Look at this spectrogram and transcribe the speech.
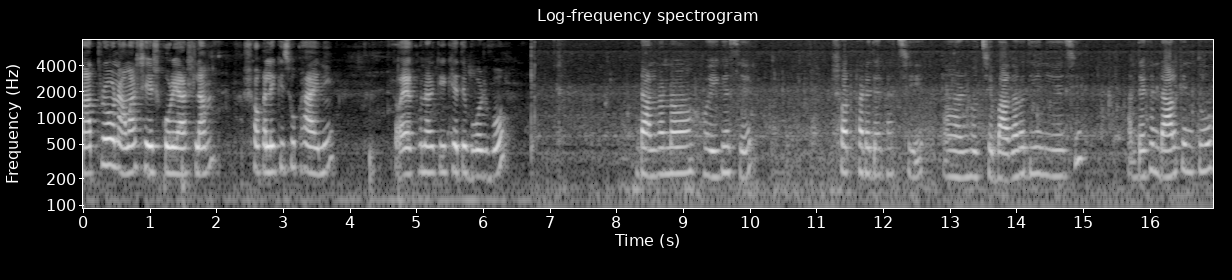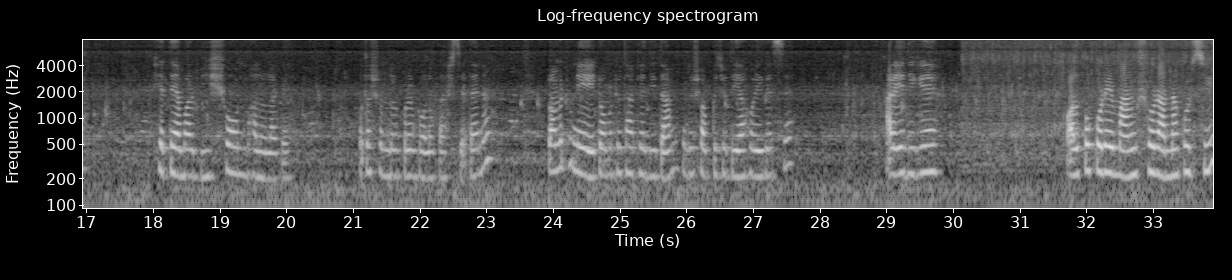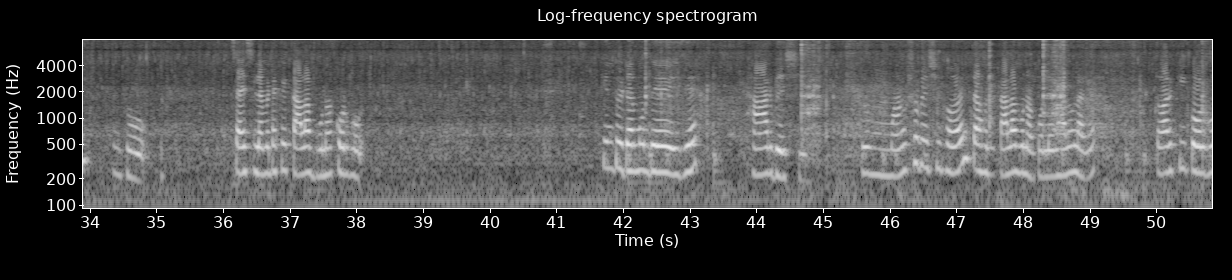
মাত্র নামাজ শেষ করে আসলাম। সকালে কিছু খাইনি, তো এখন আর কি খেতে বসবো। ডাল রান্না হয়ে গেছে, শর্টকাটে দেখাচ্ছি। আর হচ্ছে বাগারও দিয়ে নিয়েছি। আর দেখেন, ডাল কিন্তু খেতে আমার ভীষণ ভালো লাগে। কত সুন্দর করে বলক আসছে, তাই না? টমেটো নেই, টমেটো থাকলে দিতাম, কিন্তু সব কিছু দেওয়া হয়ে গেছে। আর এইদিকে অল্প করে মাংস রান্না করছি, কিন্তু চাইছিলাম এটাকে কালা বোনা করব। কিন্তু এটার মধ্যে এই যে হাড় বেশি, তো মাংস বেশি হয়, তাহলে কালা বোনা করলে ভালো লাগে। তো আর কি করব?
